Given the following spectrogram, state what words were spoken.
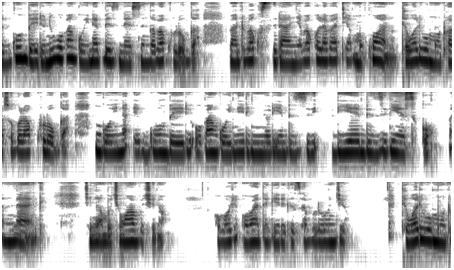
eggumba eryo ne bw'oba ng'olina bizinesi nga bakuloga abantu bakusiraanya bakola batya? Mukwano tewaliwo muntu asobola kuloga ng'olina eggumba eryo oba ng'olina erinnyo ly'embizi ly'ensiko bannange. Kigambo kiwanvu kino. Oba ntegeerekesa bulungi tewaliwo muntu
